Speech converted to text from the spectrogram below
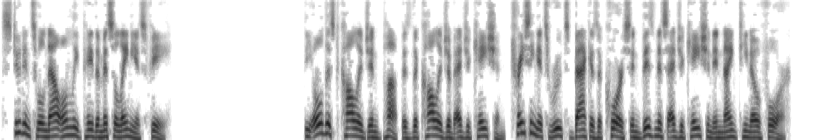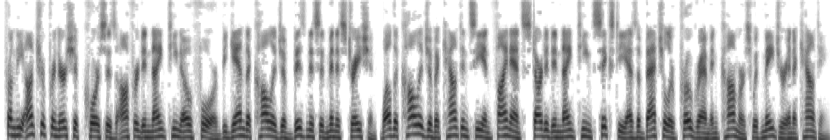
Students will now only pay the miscellaneous fee. The oldest college in PUP is the College of Education, tracing its roots back as a course in business education in 1904. From the entrepreneurship courses offered in 1904 began the College of Business Administration, while the College of Accountancy and Finance started in 1960 as a bachelor program in commerce with major in accounting.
